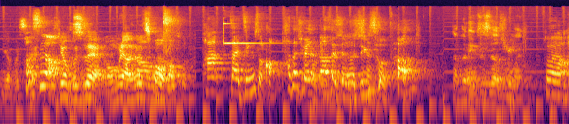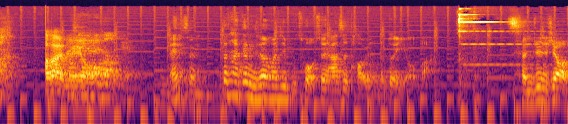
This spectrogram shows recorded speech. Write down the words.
应该不是，哦是哦就不是，我们俩就错了。他在金手套，他在全垒打大赛得了金手套。那跟林志胜有什么关系？对啊，大概没有。哎，但他跟林志胜关系不错，所以他是桃园的队友吧？陈俊秀，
